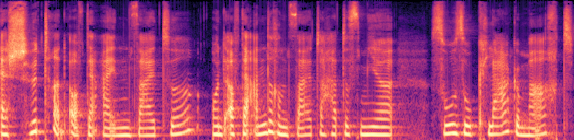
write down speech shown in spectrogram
erschüttert auf der einen Seite und auf der anderen Seite hat es mir so, so klar gemacht,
